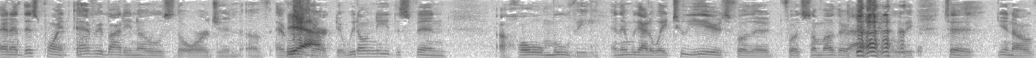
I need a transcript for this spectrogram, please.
and at this point, everybody knows the origin of every Yeah. character. We don't need to spend a whole movie, and then we got to wait two years for the for some other action movie to you know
